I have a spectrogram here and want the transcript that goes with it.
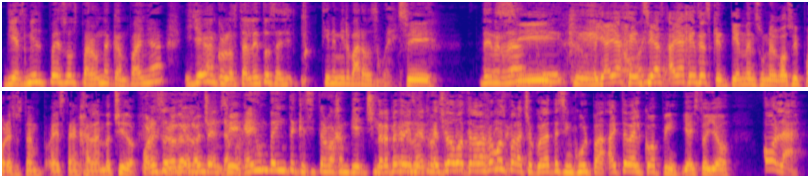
10 mil pesos para una campaña y llegan con los talentos así, tiene mil varos, güey. Sí. De verdad Sí. que, que- Y hay agencias, Ay, hay agencias que entienden su negocio y por eso están, están jalando chido. Por eso Pero dije de el repente, 80, sí. porque hay un 20 que sí trabajan bien chido. De repente el dicen, es lobo, 80 es de la trabajamos verga". para Chocolate sin culpa. Ahí te va el copy. Y ahí estoy yo. Hola,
